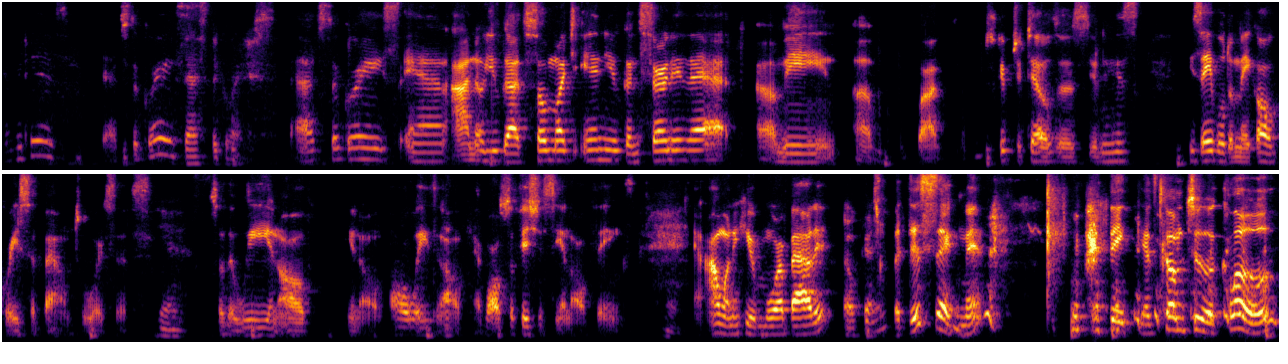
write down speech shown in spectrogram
There it is. That's the grace. That's the grace. That's the grace. And I know you got so much in you concerning that. I mean, but scripture tells us you know, he's, he's able to make all grace abound towards us Yes. so that we in all, you know, always and all have all sufficiency in all things. Yes. I want to hear more about it. Okay. But this segment, I think, has come to a close.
